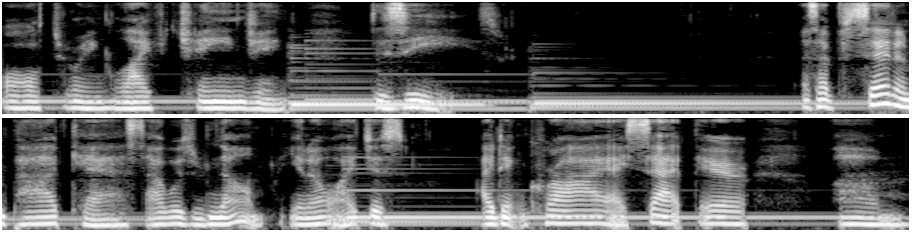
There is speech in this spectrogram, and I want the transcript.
altering, life changing disease. As I've said in podcasts, I was numb. You know, I just, I didn't cry. I sat there. Um,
